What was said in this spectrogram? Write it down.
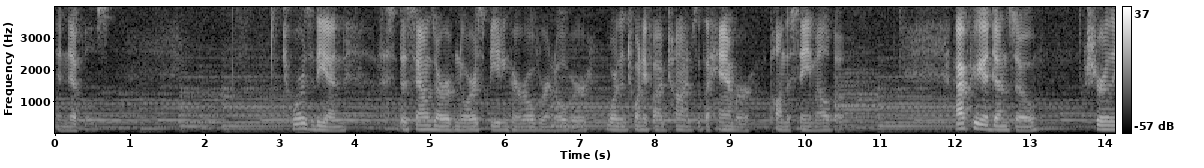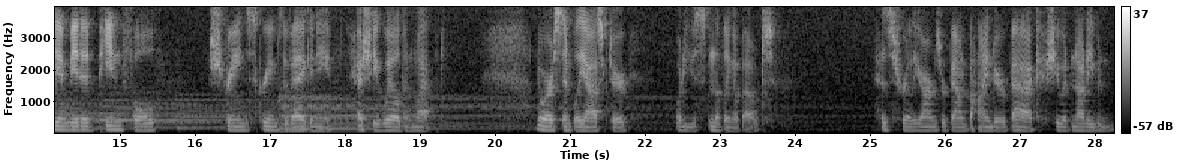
and nipples. Towards the end, the sounds are of Norris beating her over and over, more than 25 times with a hammer upon the same elbow. After he had done so, Shirley emitted painful, strained screams of agony as she wailed and wept. Norris simply asked her, What are you sniveling about? As Shirley's arms were bound behind her back, she would not even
